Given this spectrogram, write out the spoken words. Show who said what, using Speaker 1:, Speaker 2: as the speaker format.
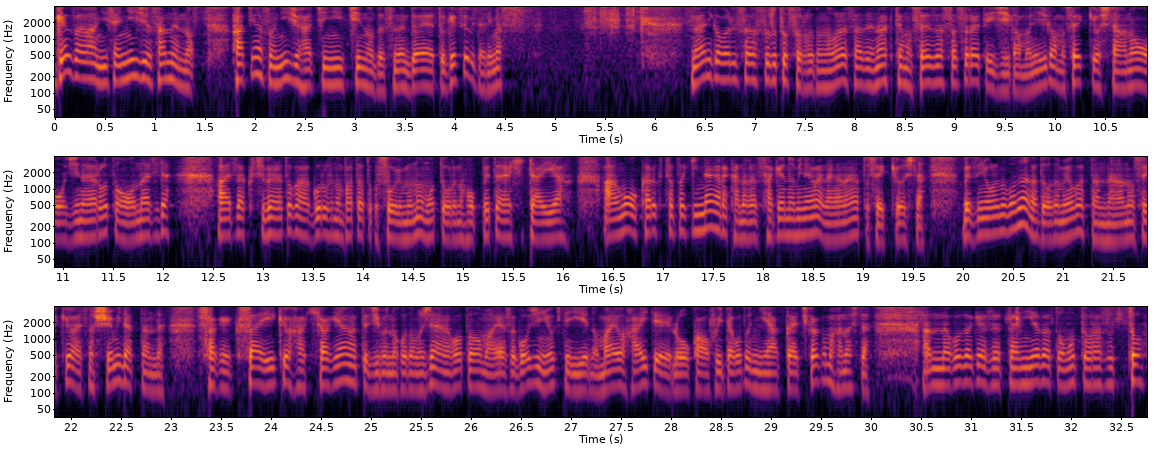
Speaker 1: 現在は2023年の8月の28日のですね、えー、と月曜日であります。何か悪さをするとそれほどの悪さでなくても正座させられて1時間も2時間も説教したあのおじの野郎と同じだ。あいつは靴べらとかゴルフのパターとかそういうものを持って俺のほっぺたや額や顎を軽く叩きながら必ず酒を飲みながら長々と説教した。別に俺のことなんかどうでもよかったんだ。あの説教はあいつの趣味だったんだ。酒臭い息を吐きかけやがって自分の子供時代のことを毎朝5時に起きて家の前を吐いて廊下を拭いたことを200回近くも話した。あんなことだけは絶対に嫌だと思っておらずっと、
